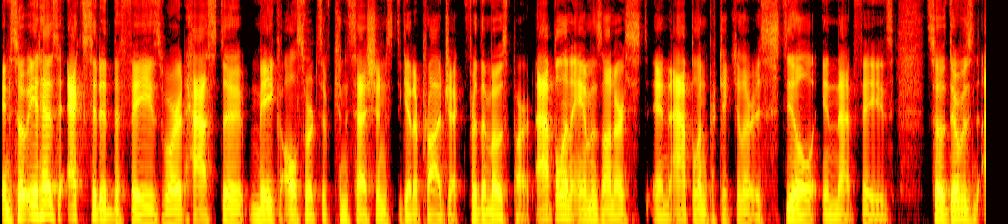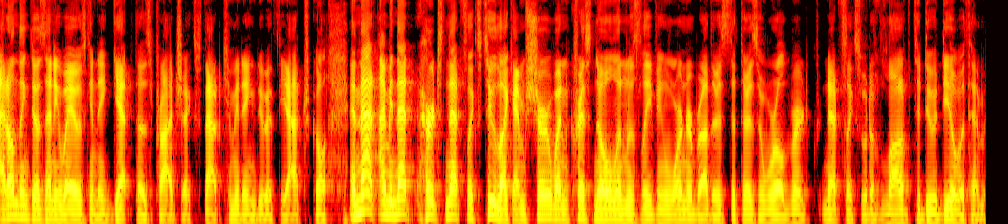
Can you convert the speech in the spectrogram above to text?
And so it has exited the phase where it has to make all sorts of concessions to get a project for the most part. Apple and Amazon are, and Apple in particular, is still in that phase. So there was, I don't think there was any way I was going to get those projects without committing to a theatrical. And that, I mean, that hurts Netflix too. Like I'm sure when Chris Nolan was leaving Warner Brothers, that there's a world where Netflix would have loved to do a deal with him.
